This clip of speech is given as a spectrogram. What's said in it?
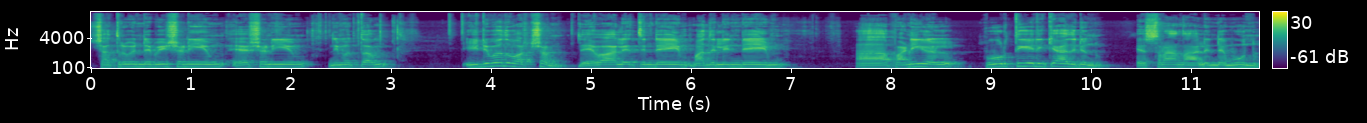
ശത്രുവിന്റെ ഭീഷണിയും ഏഷണിയും നിമിത്തം ഇരുപത് വർഷം ദേവാലയത്തിന്റെയും മതിലിന്റെയും പണികൾ പൂർത്തീകരിക്കാതിരുന്നു. എസ്ര നാലിന്റെ മൂന്ന്.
